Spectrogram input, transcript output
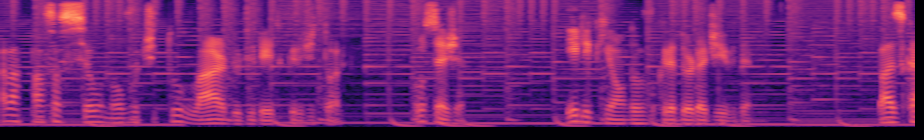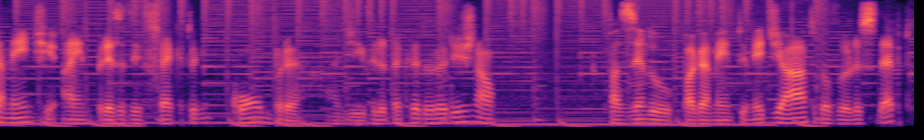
ela passa a ser o novo titular do direito creditório. Ou seja, ele que é o novo credor da dívida. Basicamente, a empresa de factoring compra a dívida da credora original, fazendo o pagamento imediato do valor desse débito,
